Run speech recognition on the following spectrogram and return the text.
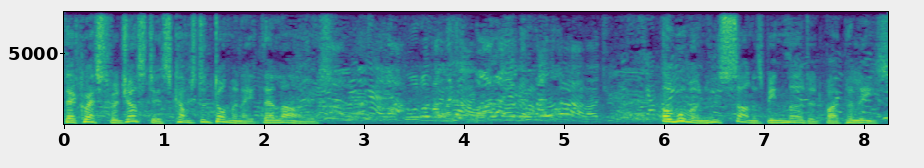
Their quest for justice comes to dominate their lives. A woman whose son has been murdered by police.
